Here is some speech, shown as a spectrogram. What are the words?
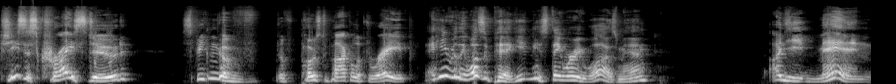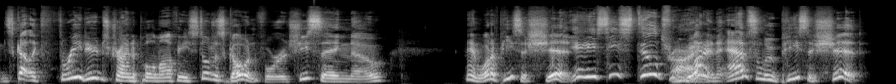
Jesus Christ, dude! Speaking of, of post apocalypse rape, He really was a pig. He didn't stay where he was, man. Oh, he, man, he's got like three dudes trying to pull him off, and he's still just going for it. She's saying no. Man, what a piece of shit! Yeah, he's, he's still trying. What an absolute piece of shit!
